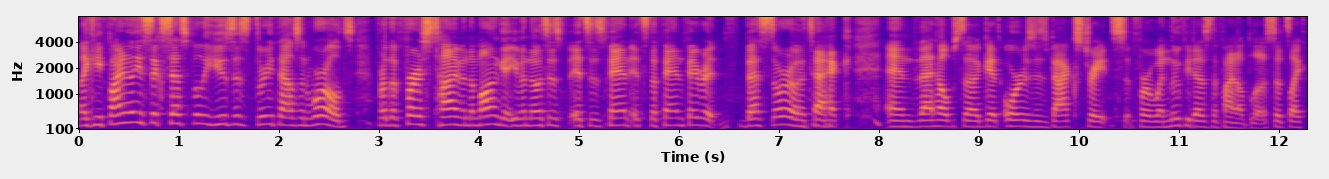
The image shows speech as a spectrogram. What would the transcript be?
Like, he finally successfully uses 3,000 worlds for the first time in the manga, even though it's his, it's his fan, it's the fan favorite best Zoro attack. And that helps uh, get Oars' back straight for when Luffy does the final blow. So it's like,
